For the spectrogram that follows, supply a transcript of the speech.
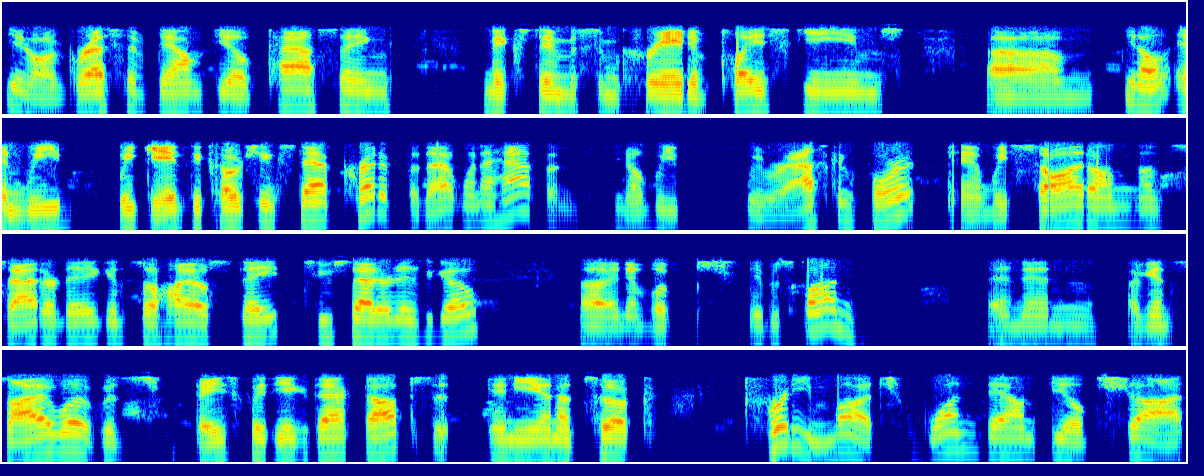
you know, aggressive downfield passing mixed in with some creative play schemes. Um, you know, and we we gave the coaching staff credit for that when it happened. You know, we we were asking for it, and we saw it on, on Saturday against Ohio State two Saturdays ago, uh, and it looked it was fun. And then against Iowa, it was basically the exact opposite. Indiana took pretty much one downfield shot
